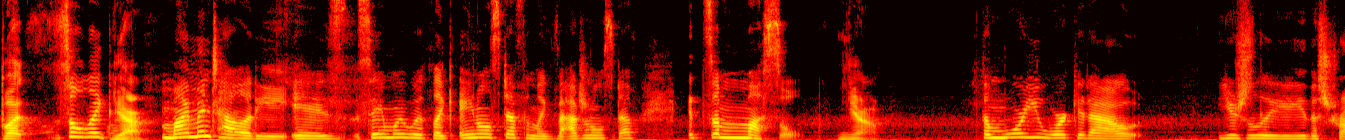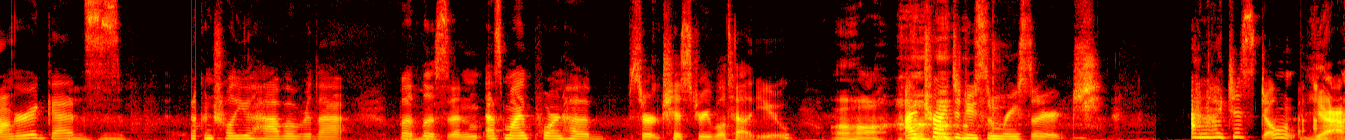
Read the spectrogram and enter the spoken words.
but So like, yeah my mentality is same way with like anal stuff and like vaginal stuff. It's a muscle. yeah The more you work it out, usually the stronger it gets. Mm-hmm. The control you have over that. But listen, as my Pornhub search history will tell you, uh-huh I tried to do some research, and I just don't. yeah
